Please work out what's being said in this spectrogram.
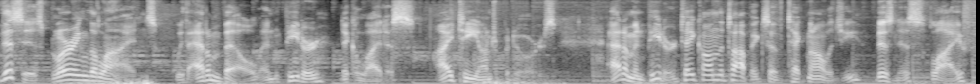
This is Blurring the Lines with Adam Bell and Peter Nicolaitis, IT entrepreneurs. Adam and Peter take on the topics of technology, business, life,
